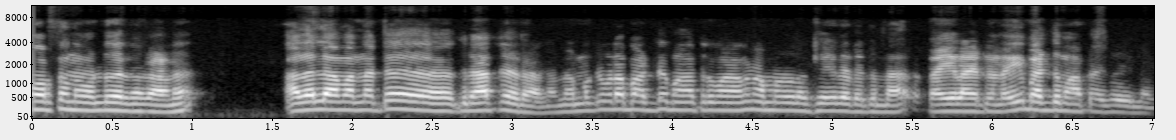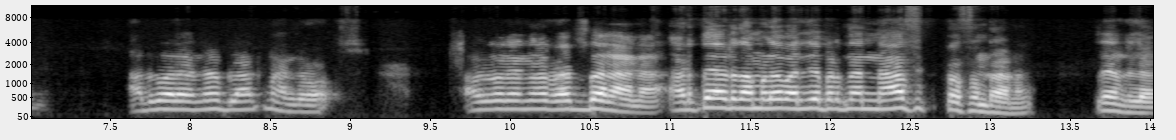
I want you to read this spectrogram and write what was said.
പുറത്തുനിന്ന് കൊണ്ടുവരുന്നതാണ്. അതെല്ലാം വന്നിട്ട് ഗ്രാഫ്റ്റഡ് ആണ്. നമുക്കിവിടെ ബഡ് മാത്രമാണ് നമ്മളിവിടെ ചെയ്തെടുക്കുന്ന തൈകളായിട്ടുണ്ടെങ്കിൽ ബഡ് മാത്രമേ ചെയ്യുന്നത് അതുപോലെ തന്നെ ബ്ലാക്ക് മാംഗോ അതുപോലെ തന്നെ റെഡ് ബനാന. അടുത്തതായിട്ട് നമ്മൾ പരിചയപ്പെടുന്ന നാസിക് പ്രസന്റ് ആണ്. ഇതുണ്ടല്ലോ.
